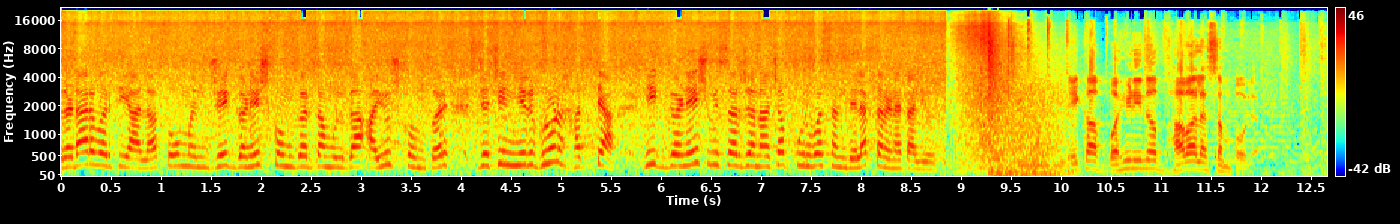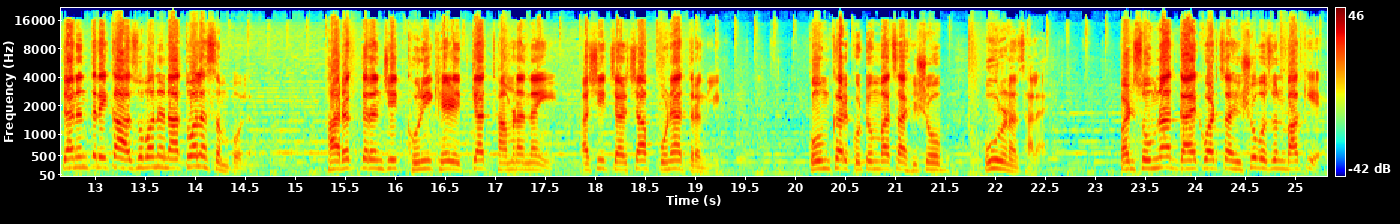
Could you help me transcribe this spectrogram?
रडारवरती आला. तो म्हणजे गणेश कोमकरचा मुलगा आयुष कोमकर ज्याची निर्घृण हत्या ही गणेश विसर्जनाच्या पूर्वसंध्येला करण्यात आली होती. एका बहिणीनं भावाला संपवलं. त्यानंतर एका आजोबानं नातवाला संपवलं. हा रक्तरंजित खुनी खेळ इतक्यात थांबणार नाही अशी चर्चा पुण्यात रंगली. कोमकर कुटुंबाचा हिशोब पूर्ण झालाय. पण सोमनाथ गायकवाडचा हिशोब अजून बाकी आहे.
